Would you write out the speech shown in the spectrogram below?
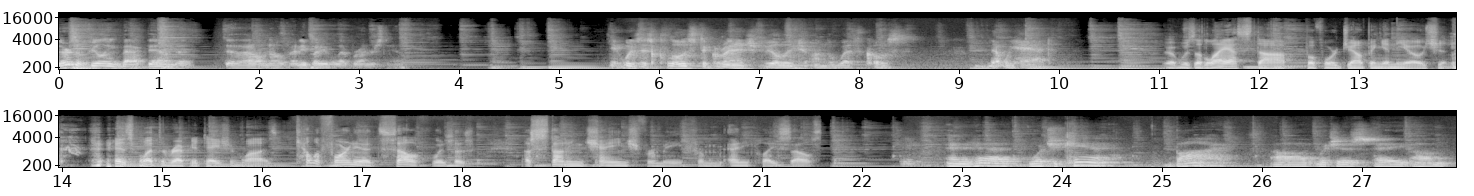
There's a feeling back then that, that I don't know if anybody will ever understand. It was as close to Greenwich Village on the west coast that we had. It was the last stop before jumping in the ocean, is what the reputation was. California itself was a, a stunning change for me from any place else. And it had what you can't buy, uh, which is a, um,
